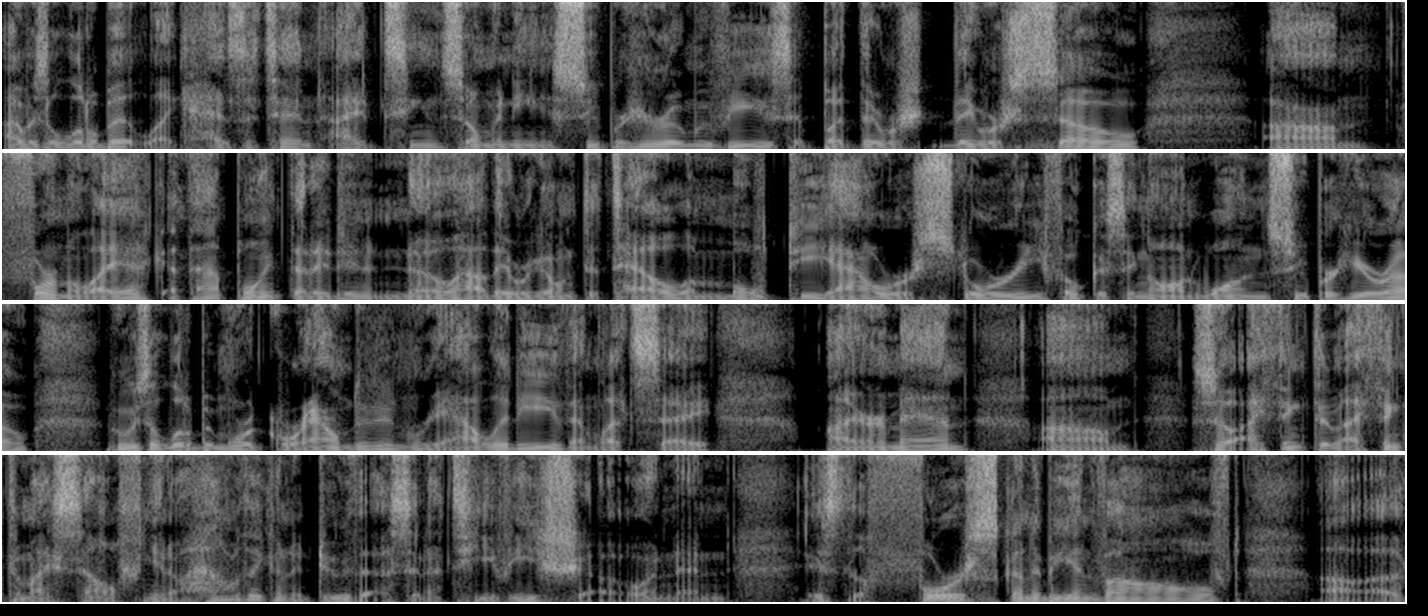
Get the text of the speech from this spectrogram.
I was a little bit like hesitant. I had seen so many superhero movies, but they were they were so um, formulaic at that point that I didn't know how they were going to tell a multi hour story focusing on one superhero who's a little bit more grounded in reality than, let's say, Iron Man. Um, so I think to I think to myself, you know, how are they going to do this in a TV show? And and is the Force going to be involved? Uh,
